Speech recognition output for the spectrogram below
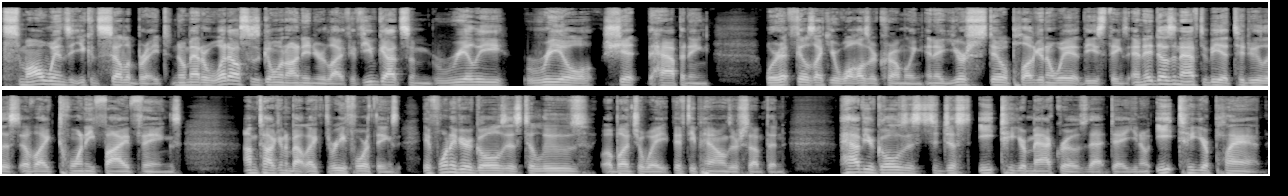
small wins that you can celebrate, no matter what else is going on in your life, if you've got some really real shit happening where it feels like your walls are crumbling and uh, you're still plugging away at these things, and it doesn't have to be a to do list of like 25 things I'm talking about like three, four things. If one of your goals is to lose a bunch of weight, 50 pounds or something, have your goals is to just eat to your macros that day, you know, eat to your plan,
